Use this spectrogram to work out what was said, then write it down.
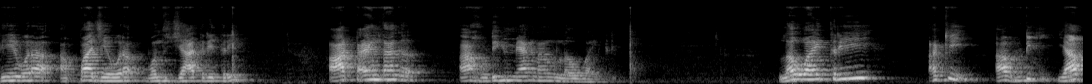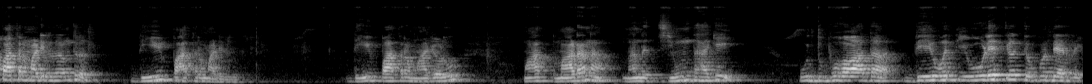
ದೇವರ, ಅಪ್ಪಾಜಿಯವರ ಒಂದು ಜಾತ್ರೆ ಐತ್ರಿ. ಆ ಟೈಮ್ದಾಗ ಆ ಹುಡುಗಿ ಮ್ಯಾಗ ನಾನು ಲವ್ ಆಯ್ತು ರೀ ಲವ್ ಆಯ್ತು ರೀ ಆಕಿ ಆ ಹುಡುಗಿ ಯಾವ ಪಾತ್ರ ಮಾಡಿರೋದಂದ್ರೆ ದೇವಿ ಪಾತ್ರ ಮಾಡಿರೋದು. ದೇವಿ ಪಾತ್ರ ಮಾಡ್ಯಾಳು, ಮಾತು ಮಾಡೋಣ ನನ್ನ ಜೀವನದಾಗೆ ಉದ್ಭವ ಆದ ದೇವತೆ ಇವಳೇ ತಿಳಿ ತಿಳ್ಕೊಂಡ್ಯಾರ್ರಿ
